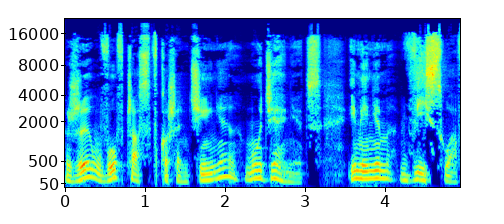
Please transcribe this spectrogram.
Żył wówczas w Koszęcinie młodzieniec imieniem Wisław,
